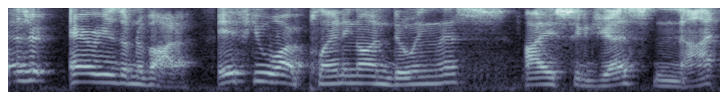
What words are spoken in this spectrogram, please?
desert areas of Nevada. If you are planning on doing this, I suggest not.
